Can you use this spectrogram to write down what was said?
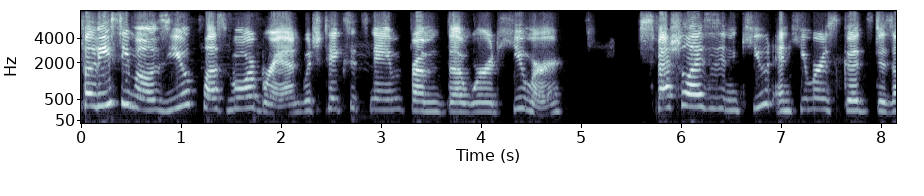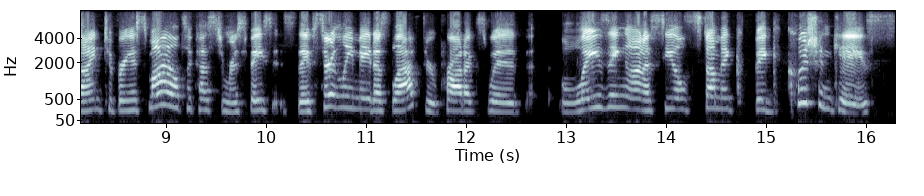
Felissimo's U Plus More brand, which takes its name from the word humor, specializes in cute and humorous goods designed to bring a smile to customers' faces. They've certainly made us laugh through products with lazing on a seal's stomach big cushion case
